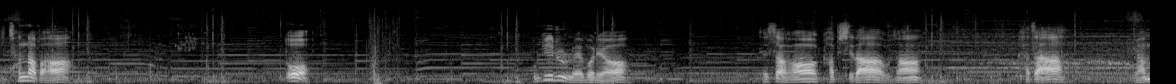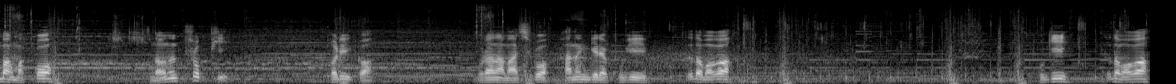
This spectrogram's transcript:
미쳤나봐. 또. 고기를 왜 버려? 됐어, 어, 갑시다, 우선. 가자. 한 방 맞고. 너는 트로피. 버릴 거. 물 하나 마시고, 가는 길에 고기 뜯어 먹어. 고기 뜯어 먹어.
